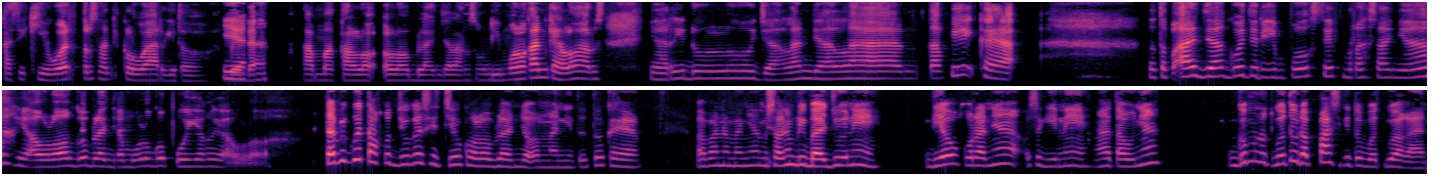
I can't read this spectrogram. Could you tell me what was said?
kasih keyword terus nanti keluar gitu. Iya. beda sama kalau lo belanja langsung di mall kan kayak lo harus nyari dulu jalan-jalan. Tapi kayak tetep aja gue jadi impulsif merasanya. Ya Allah gue belanja mulu gue puyeng ya Allah. Tapi gue takut juga sih Ciu kalau belanja online itu tuh kayak apa namanya? Misalnya beli baju nih, dia ukurannya segini, nggak taunya gue menurut gue tuh udah pas gitu buat gue kan.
